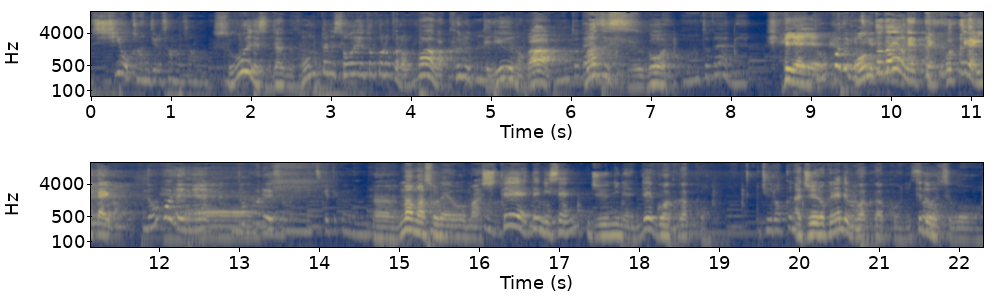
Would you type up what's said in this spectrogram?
死を感じる寒さの。すごいです。だ本当にそういうところからオファーが来るっていうのがうん。本当だよまずすごい。本当だよね。いやいやいやどこで本当だよねってこっちが言いたいわ。どこでね、へー。どこでその見つけてくるんだろうね、うん、まあまあそれをまして、で2012年で語学学校、16あ年16年で語学学校に行ってドイツ語を、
